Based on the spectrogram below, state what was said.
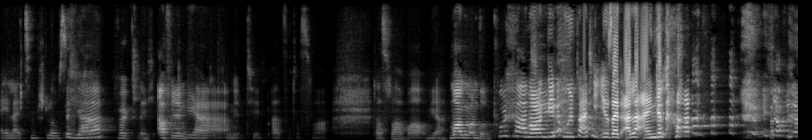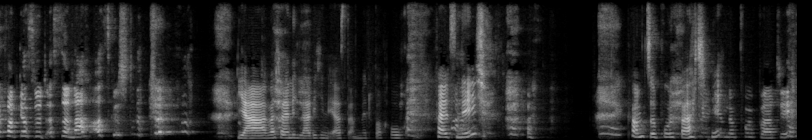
Highlight zum Schluss. Ja, ja wirklich. Auf jeden Fall, ja. definitiv. Also das war, das war wow. Ja. Morgen unsere Poolparty. Morgen die Poolparty. Ihr seid alle eingeladen. ich hoffe, der Podcast wird erst danach ausgestrahlt. Ja, wahrscheinlich lade ich ihn erst am Mittwoch hoch. Falls nicht, kommt zur Poolparty. Eine Poolparty.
